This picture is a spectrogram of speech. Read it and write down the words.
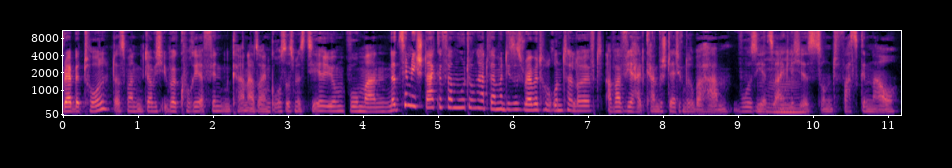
Rabbit Hole, das man, glaube ich, über Korea finden kann. Also ein großes Mysterium, wo man eine ziemlich starke Vermutung hat, wenn man dieses Rabbit Hole runterläuft, aber wir halt keine Bestätigung darüber haben, wo sie jetzt eigentlich ist und was genau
